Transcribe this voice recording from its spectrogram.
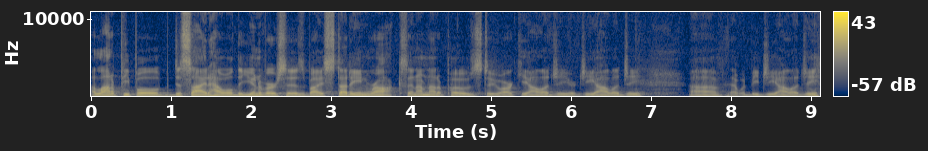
a lot of people decide how old the universe is by studying rocks, and I'm not opposed to archaeology or geology. Uh, that would be geology.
